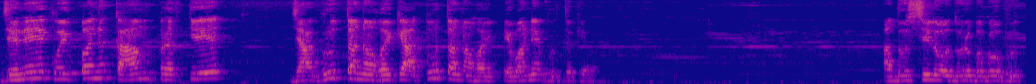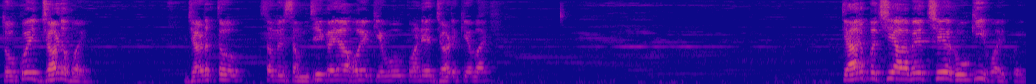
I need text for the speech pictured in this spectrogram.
જેને કોઈ પણ કામ પ્રત્યે જાગૃતતા ન હોય કે આતુરતા ન હોય, એવાને વૃદ્ધ કહેવાય. આ દુશીલો દુર્ભગો, વૃદ્ધો કોઈ જડ હોય. જડ તો તમે સમજી ગયા હોય કેવો કોને જડ કહેવાય? ત્યાર પછી આવે છે રોગી હોય કોઈ.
